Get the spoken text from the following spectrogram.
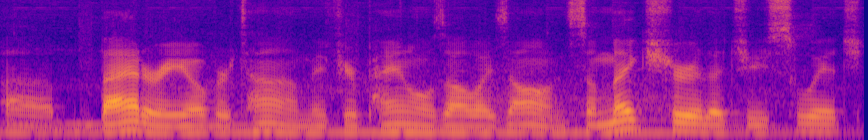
uh, battery over time if your panel is always on. So make sure that you switch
